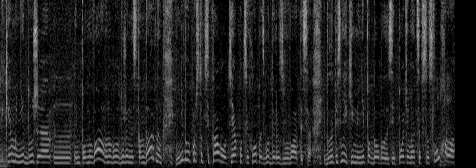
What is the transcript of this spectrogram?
яке мені дуже м, імпонувало. Воно було дуже нестандартне. Популярним. І мені було просто цікаво, от як цей хлопець буде розвиватися. І були пісні, які мені подобались, і потім я це все слухала.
